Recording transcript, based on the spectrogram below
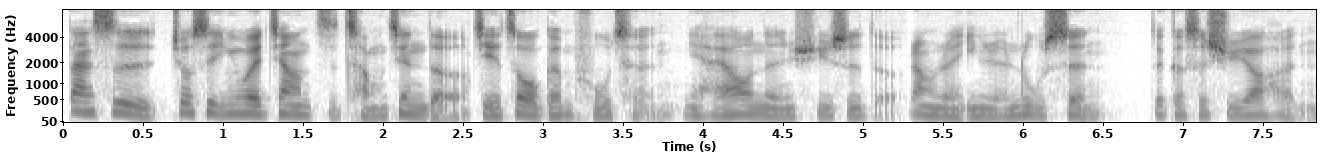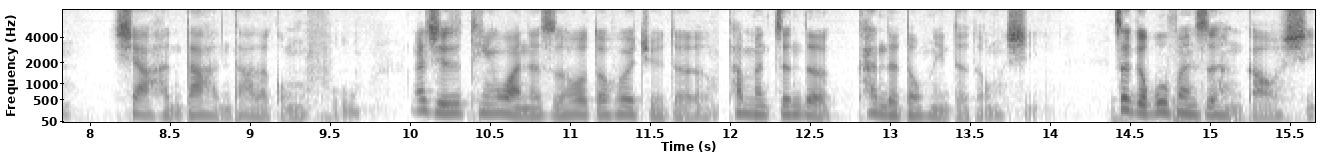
但是就是因为这样子常见的节奏跟铺陈，你还要能叙事的让人引人入胜，这个是需要很下很大很大的功夫。那其实听完的时候都会觉得他们真的看得懂你的东西，这个部分是很高兴。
